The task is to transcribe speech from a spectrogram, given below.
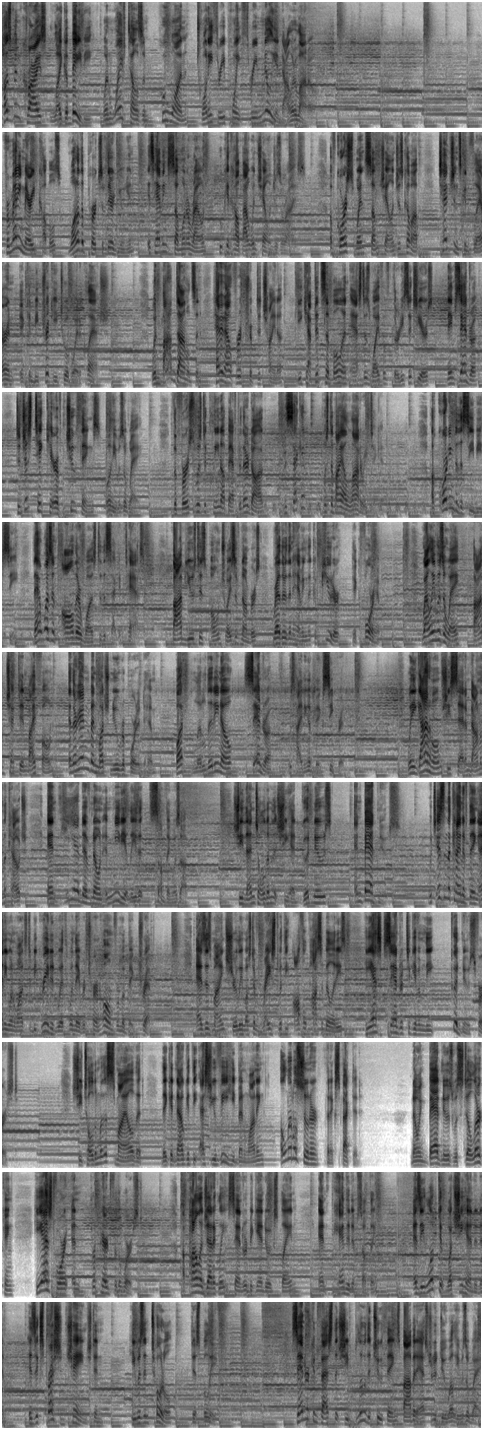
Husband cries like a baby when wife tells him who won $23.3 million lotto. For many married couples, one of the perks of their union is having someone around who can help out when challenges arise. Of course, when some challenges come up, tensions can flare and it can be tricky to avoid a clash. When Bob Donaldson headed out for a trip to China, he kept it simple and asked his wife of 36 years, named Sandra, to just take care of two things while he was away. The first was to clean up after their dog, the second was to buy a lottery ticket. According to the CBC, that wasn't all there was to the second task. Bob used his own choice of numbers rather than having the computer pick for him. While he was away, Bob checked in by phone and there hadn't been much new reported to him, but little did he know, Sandra was hiding a big secret. When he got home, she sat him down on the couch and he had to have known immediately that something was up. She then told him that she had good news and bad news, which isn't the kind of thing anyone wants to be greeted with when they return home from a big trip. As his mind surely must have raced with the awful possibilities, he asked Sandra to give him the good news first. She told him with a smile that they could now get the SUV he'd been wanting a little sooner than expected. Knowing bad news was still lurking, he asked for it and prepared for the worst. Apologetically, Sandra began to explain and handed him something. As he looked at what she handed him, his expression changed and he was in total disbelief. Sandra confessed that she blew the two things Bob had asked her to do while he was away.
